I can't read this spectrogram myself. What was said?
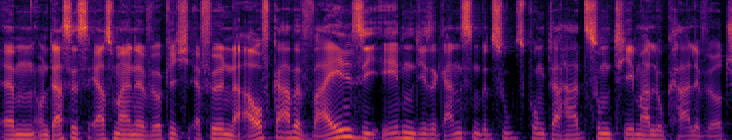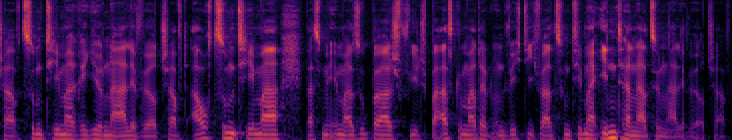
Ähm, und das ist erstmal eine wirklich erfüllende Aufgabe, weil sie eben diese ganzen Bezugspunkte hat zum Thema lokale Wirtschaft, zum Thema regionale Wirtschaft, auch zum Thema, was mir immer super viel Spaß gemacht hat und und wichtig war zum Thema internationale Wirtschaft.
